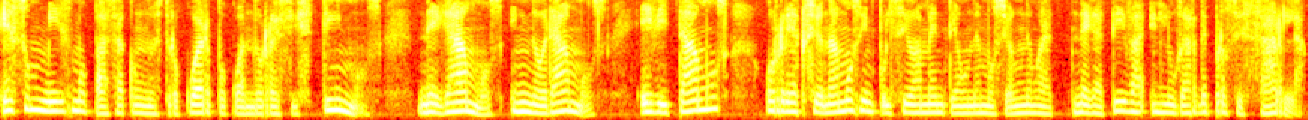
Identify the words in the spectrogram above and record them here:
Eso mismo pasa con nuestro cuerpo cuando resistimos, negamos, ignoramos, evitamos o reaccionamos impulsivamente a una emoción negativa en lugar de procesarla,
